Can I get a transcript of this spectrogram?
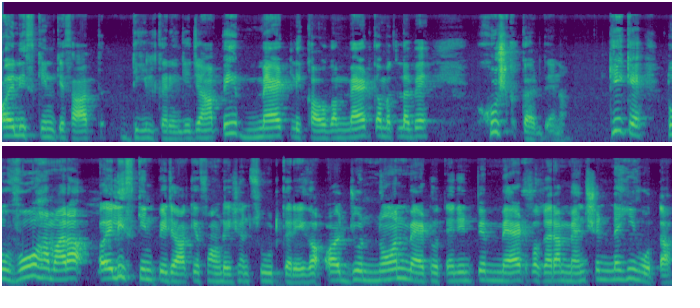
ऑयली स्किन के साथ डील करेंगे, जहाँ पे मैट लिखा होगा। मैट का मतलब है, खुश्क कर देना। ठीक है? तो वो हमारा ऑयली स्किन पे जाके फाउंडेशन सूट करेगा और जो नॉन मैट होते हैं जिन पे मैट वगैरह मेंशन नहीं होता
